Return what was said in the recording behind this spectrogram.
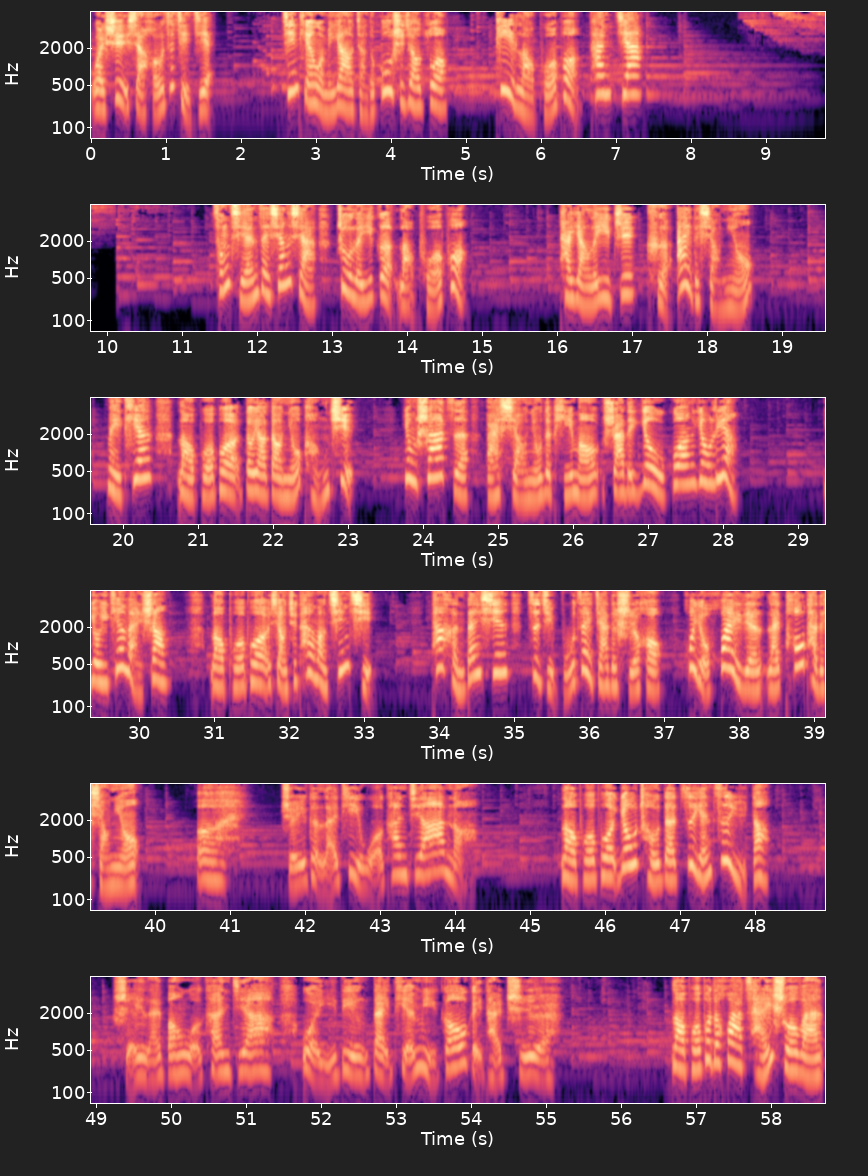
我是小猴子姐姐。今天我们要讲的故事叫做《替老婆婆看家》。从前，在乡下住了一个老婆婆，她养了一只可爱的小牛。每天，老婆婆都要到牛棚去，用刷子把小牛的皮毛刷得又光又亮。有一天晚上，老婆婆想去探望亲戚，她很担心自己不在家的时候会有坏人来偷她的小牛。唉，谁肯来替我看家呢？老婆婆忧愁的自言自语道。谁来帮我看家？我一定带甜米糕给他吃。老婆婆的话才说完，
